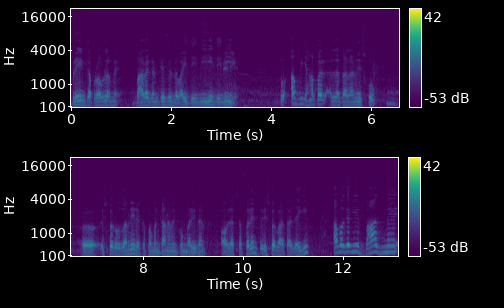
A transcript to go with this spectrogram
ब्रेन का प्रॉब्लम है बारह घंटे से दवाई देनी ही देनी देनी है। तो अब यहाँ पर अल्लाह ताला ने इसको इस पर रोज़ा नहीं रखा। फमन खाना में इनको मरीदन औला सफ़रिन तो इस पर बात आ जाएगी। अब अगर ये बाद में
